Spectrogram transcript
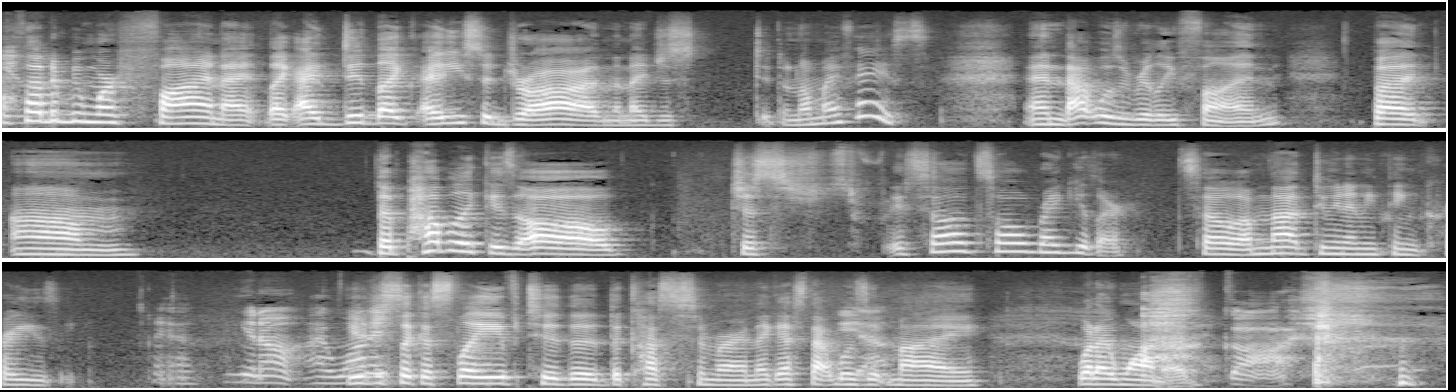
I thought it'd be more fun. I like I did like I used to draw and then I just did it on my face. And that was really fun. But um the public is all just it's all it's all regular. So I'm not doing anything crazy. Yeah, you know, I want You're just like a slave to the the customer and I guess that wasn't Yeah. my what I wanted. gosh.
